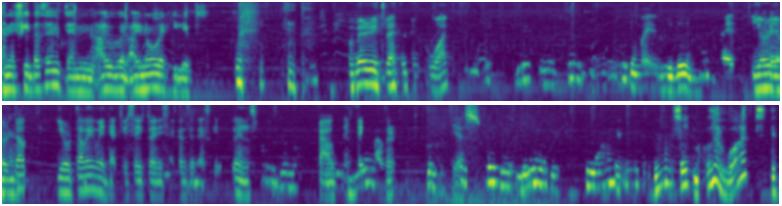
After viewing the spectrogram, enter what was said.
And if he doesn't, then I will. I know where he lives. Very threatening. What? Wait, wait. You're you're Yeah. tell you're telling me that you saved 20 seconds in escape in spout in fake browser. Yes. No, fake Bowser. What? The,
